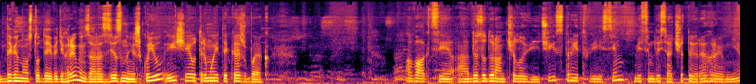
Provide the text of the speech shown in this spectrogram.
99 гривень зараз зі знижкою і ще й отримуєте кешбек. В акції дезодорант чоловічий Стрит 8 84 гривні.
